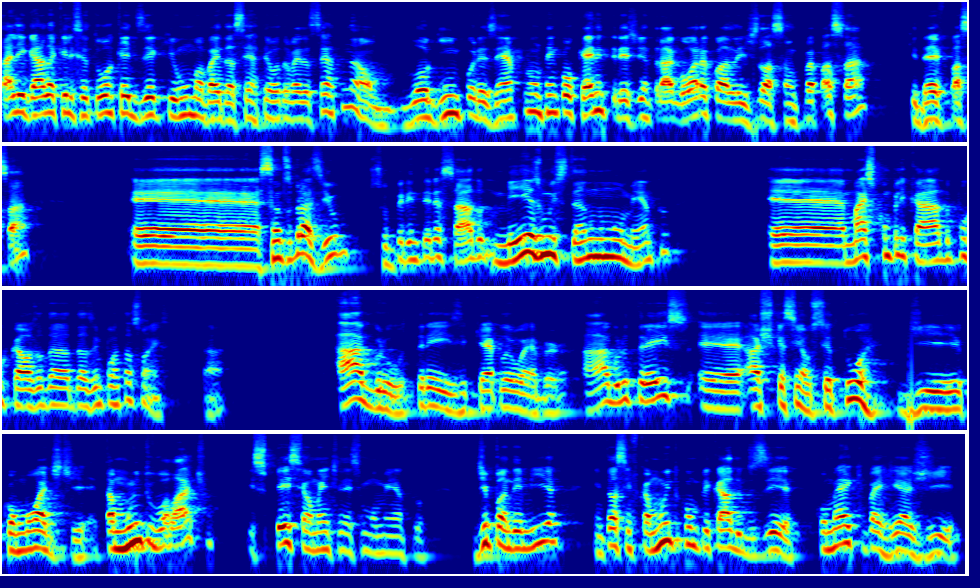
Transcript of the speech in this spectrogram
Tá ligado àquele setor, quer dizer que uma vai dar certo e a outra vai dar certo? Não. Login, por exemplo, não tem qualquer interesse de entrar agora com a legislação que vai passar, que deve passar. É, Santos Brasil, super interessado, mesmo estando no momento é, mais complicado por causa da, das importações. Tá? Agro 3 e Kepler Weber. Agro 3, é, acho que assim, ó, o setor de commodity está muito volátil, especialmente nesse momento de pandemia. Então, assim, fica muito complicado dizer como é que vai reagir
